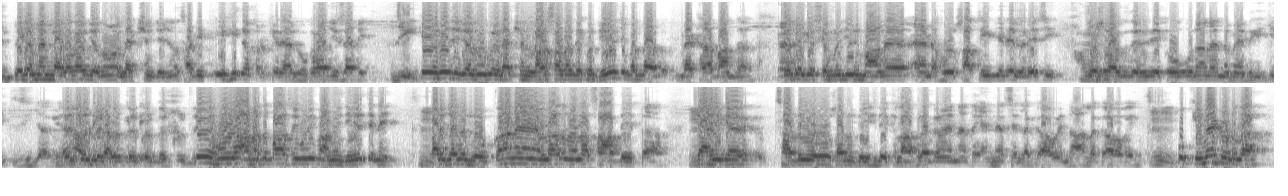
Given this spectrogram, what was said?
ਲੇਕਿਨ ਮੈਨੂੰ ਲੱਗਦਾ ਜਦੋਂ ਇਲੈਕਸ਼ਨ ਚ ਜਦੋਂ ਸਾਡੀ ਇਹੀ ਤਾਂ ਪ੍ਰਕਿਰਿਆ ਲੋਕਰਾਜੀ ਸਾਡੀ। ਜੀ। ਕਿ ਇਹਦੇ ਚ ਜਦੋਂ ਕੋਈ ਇਲੈਕਸ਼ਨ ਲੜ ਸਕਦਾ ਦੇਖੋ ਜੇਲ੍ਹ ਚ ਬੰਦਾ ਬੈਠਾ ਬੰਦ ਕਿਉਂਕਿ ਕਿ ਸਿਮਰਜੀਤ ਮਾਨ ਐਂਡ ਹੋਰ ਸਾਥੀ ਜਿਹੜੇ ਲੜੇ ਸੀ ਉਸ ਵਕਤ ਤੁਸੀਂ ਦੇਖੋ ਉਹਨਾਂ ਨੇ ਨੁਮਾਇੰਦਗੀ ਕੀਤੀ ਸੀ ਜਾ ਕੇ ਬਿਲਕੁਲ, ਬਿਲਕੁਲ, ਤੇ ਹੁਣ ਅਮਰਤਪਾਲ ਸਿੰਘ ਹੁਣੀ ਭਾਵੇਂ ਜੇਲ੍ਹ ਚ ਨੇ ਪਰ ਜਦ ਲੋਕਾਂ ਨੇ ਉਹਨਾਂ ਦਾ ਸਾਥ ਦਿੱਤਾ ਚਾਹੇ ਕਿ ਸਾਡੇ ਉਹ ਸਾਨੂੰ ਦੇਸ਼ ਦੇ ਖਿਲਾਫ ਲੱਗਣਾ ਇਹਨਾਂ ਤੇ ਐਨਐਸਏ ਲੱਗਾ ਹੋਵੇ ਨਾ ਲੱਗਾ ਹੋਵੇ। ਉਹ ਕਿਵੇਂ ਟੁੱਟਦਾ?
